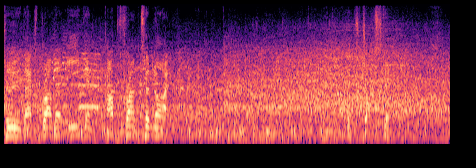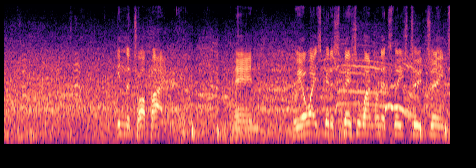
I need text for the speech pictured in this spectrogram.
too. That's brother Egan up front tonight. And it's Johnston. In the top eight. And we always get a special one when it's these two teams.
